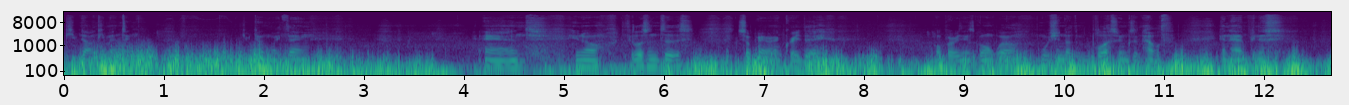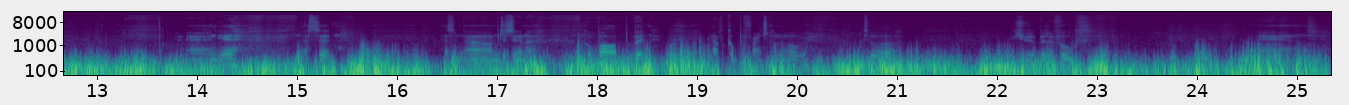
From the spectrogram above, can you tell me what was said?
keep documenting, keep doing my thing, and you know if you listen to this, it's. Have a great day. Hope everything's going well. Wishing nothing but blessings and health and happiness. And yeah, that's it. As of now, I'm just gonna go ball up a bit. Have a couple friends coming over to uh, shoot a bit of hoops. And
